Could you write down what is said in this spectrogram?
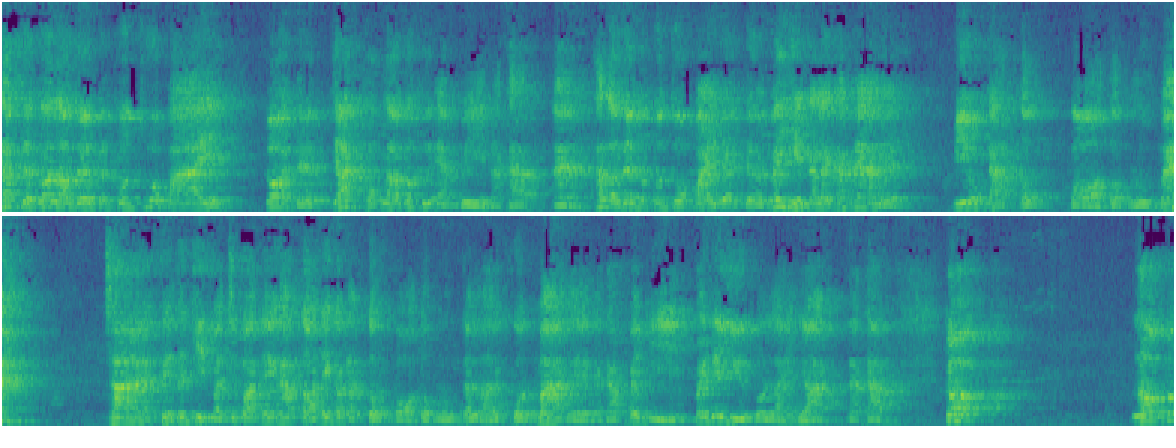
ถ้าเกิดว่าเราเดินเหมือนคนทั่วไป ก็เดินยักษ์ของเราก็คือแอมเวย์นะครับอ่าถ้าเราเดินเหมือนคนทั่วไปเดินเดินไม่เห็นอะไรข้างหน้าเลย มีโอกาสตกบ่อตกหลุมไหมใช่เศรษฐกิจปัจจุบันนี้ครับตอนนี้กำลังตกบ่อตกหลุมกันหลายคนมากเลยนะครับ ไม่มีไม่ได้ยืนบนไหลยักษ์นะครับ ก็ เราก็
